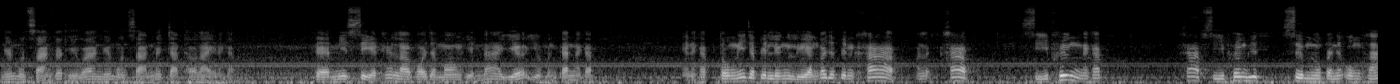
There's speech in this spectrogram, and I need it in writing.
เนื้อมวลสารก็ถือว่าเนื้อมวลสารไม่จัดเท่าไหร่นะครับ แต่มีเศษให้เราพอจะมองเห็นได้เยอะอยู่เหมือนกันนะครับเห็นนะครับ ตรงนี้จะเป็นเหลืองๆก็จะเป็นคราบคราบสีพึ่งนะครับ ราบสีพึ่งที่ซึมลงไปในองค์พระ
